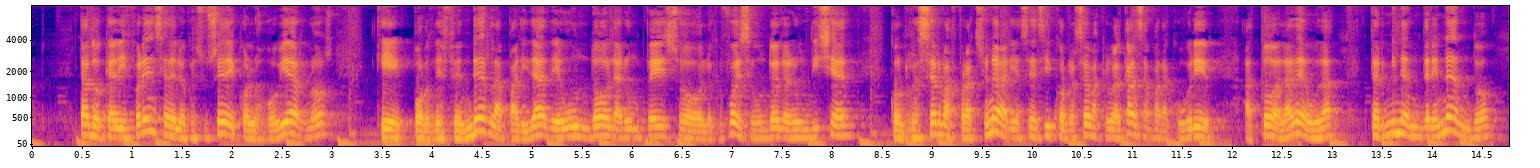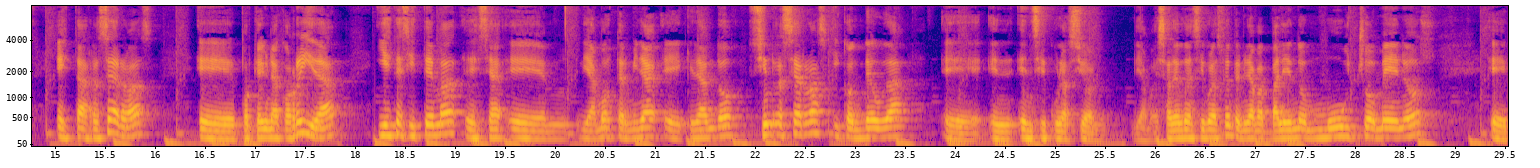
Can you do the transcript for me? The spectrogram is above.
dado que a diferencia de lo que sucede con los gobiernos, que por defender la paridad de un dólar, un peso lo que fuese, un dólar, un dichet, con reservas fraccionarias, es decir, con reservas que no alcanzan para cubrir a toda la deuda, terminan drenando estas reservas eh, porque hay una corrida y este sistema, eh, eh, digamos, termina quedando sin reservas y con deuda en, circulación. Esa deuda en circulación termina valiendo mucho menos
